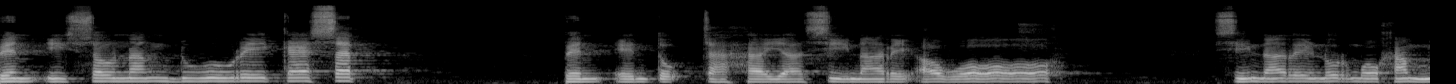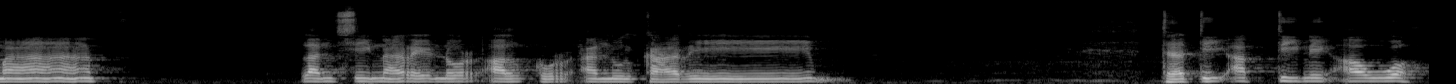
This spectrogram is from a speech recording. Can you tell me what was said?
ben iso nang dhuwure keset. Ben entuk cahaya sinare Allah. Sinare Nur Muhammad. Lan sinare Nur Al-Qur'anul Karim. Dadi abdine Allah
